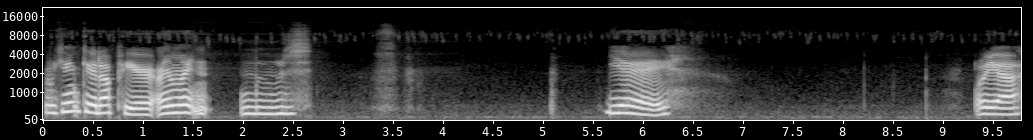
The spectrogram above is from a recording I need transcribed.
I can't get up here. I might lose. Yay. Oh yeah.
